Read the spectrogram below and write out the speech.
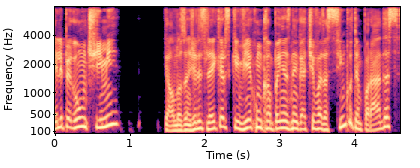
ele pegou um time, que é o Los Angeles Lakers, que vinha com campanhas negativas há cinco temporadas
